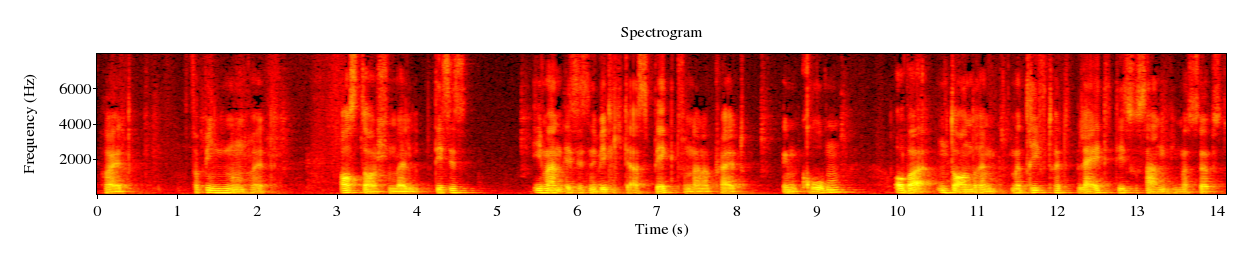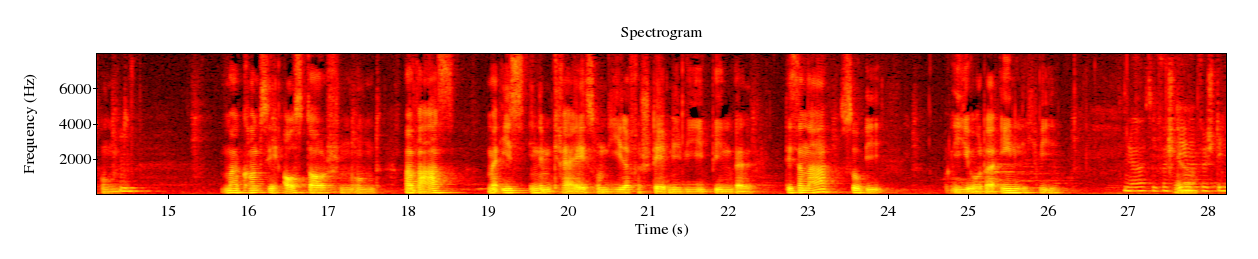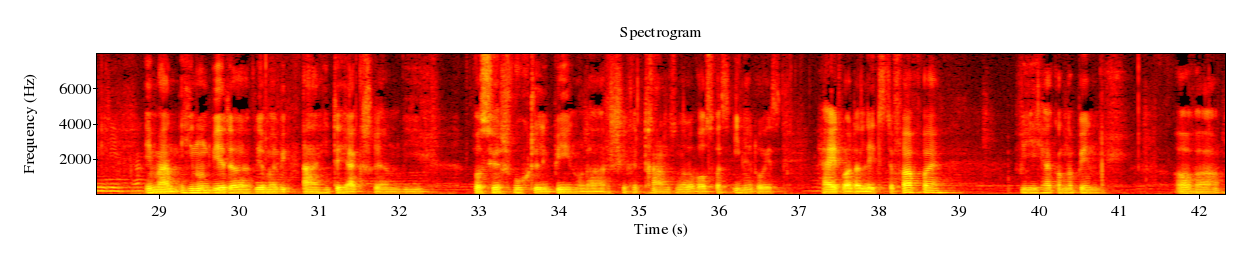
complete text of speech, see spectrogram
halt verbinden und halt austauschen, weil das ist, ich meine, es ist nicht wirklich der Aspekt von einer Pride im Groben, aber unter anderem, man trifft halt Leute, die so sind wie man selbst und Mhm. man kann sich austauschen und man weiß, man ist in dem Kreis und jeder versteht mich, wie ich bin, weil die sind auch so wie ich oder ähnlich wie ich. Ja, sie verstehen Ja. und verstehen die. Ja. Ich meine, hin und wieder wird mir auch hinterhergeschrien, wie was für ein Schwuchtel ich bin oder schiefe Transen oder was weiß ich nicht alles. Heute war der letzte Vorfall, wie ich hergegangen bin. Aber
